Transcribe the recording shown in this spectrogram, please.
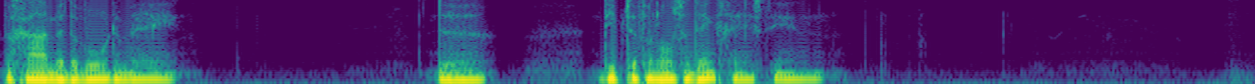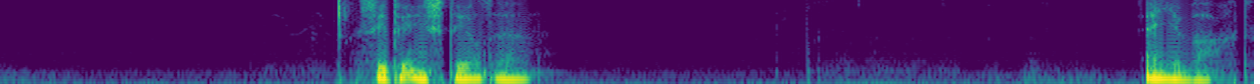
We gaan met de woorden mee, de diepte van onze denkgeest in. Zitten in stilte. En je wacht.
